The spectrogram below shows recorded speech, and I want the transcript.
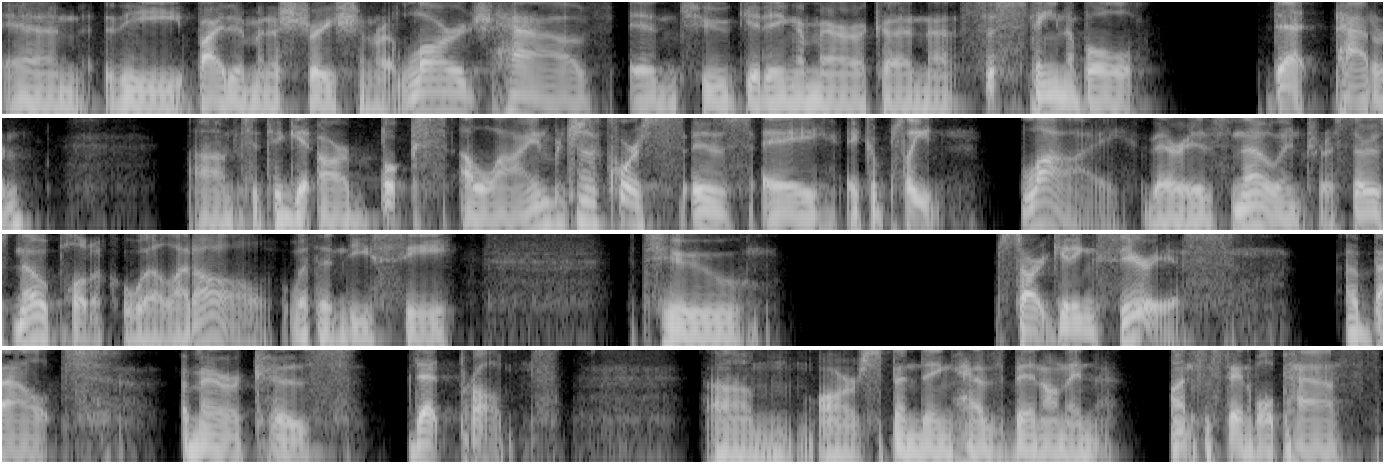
and the Biden administration at large have into getting America in a sustainable debt pattern um, to, to get our books aligned, which of course is a, a complete lie. There is no interest, there is no political will at all within DC to start getting serious about America's debt problems. Um, our spending has been on an unsustainable path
